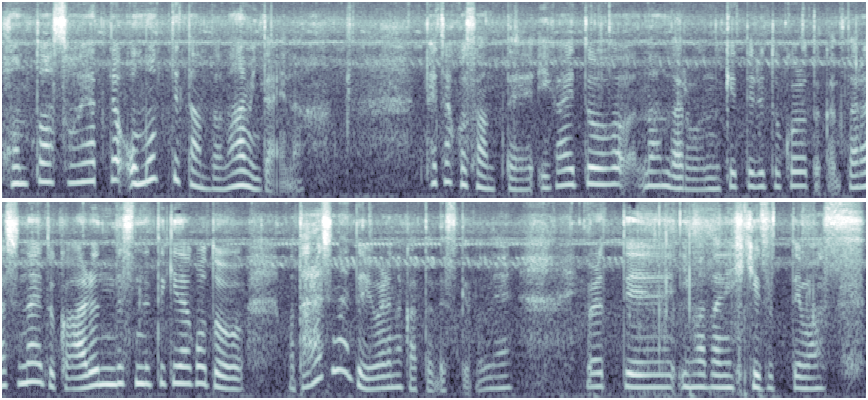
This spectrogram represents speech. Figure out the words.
本当はそうやって思ってたんだなみたいな。ペタコさんって意外となんだろう抜けてるところとかだらしないとこあるんですね的なことを、まあ、だらしないと言われなかったですけどね。言われて未だに引きずってます。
